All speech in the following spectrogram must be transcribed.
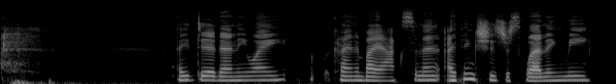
I did anyway, kind of by accident. I think she's just letting me.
